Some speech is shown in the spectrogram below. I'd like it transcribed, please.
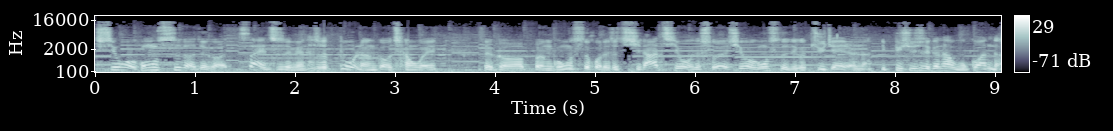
期货公司的这个在职人员，他是不能够成为这个本公司或者是其他期货的所有期货公司的这个居间人的，你必须是跟他无关的。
